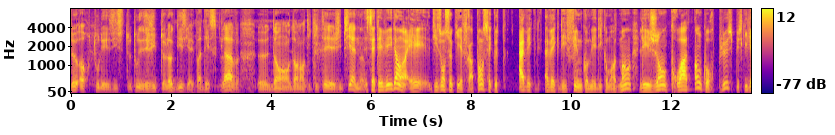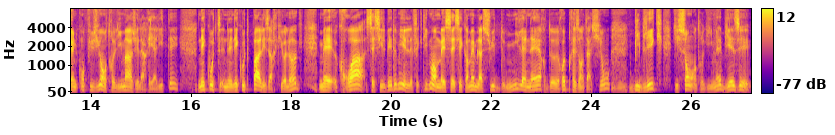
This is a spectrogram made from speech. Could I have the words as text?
II. Or, tous les, hist- tous les égyptologues disent qu'il n'y avait pas d'esclaves dans, dans l'antiquité C'est évident. Et disons, ce qui est frappant, c'est que avec, avec des films comme Les Dix Commandements, les gens croient encore plus, puisqu'il y a une confusion entre l'image et la réalité, n'écoutent pas les archéologues, mais croient Cécile B. 2000, effectivement. Mais c'est c'est quand même la suite de millénaires de représentations bibliques qui sont, entre guillemets, biaisées.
